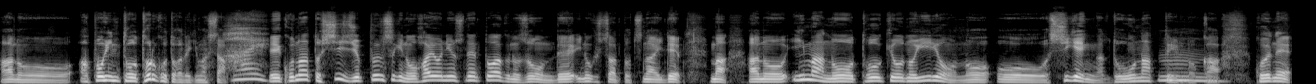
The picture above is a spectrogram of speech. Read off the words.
あのー、アポイントを取ることができました。はい、えー、この後7時10分過ぎのおはようニュースネットワークのゾーンで、猪口さんとつないで、まあ、あのー、今の東京の医療の資源がどうなっているのか、これね、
